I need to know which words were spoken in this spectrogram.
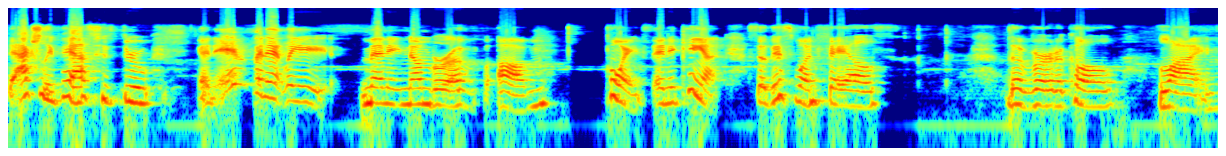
It actually passes through an infinitely many number of um, points, and it can't. So this one fails the vertical line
